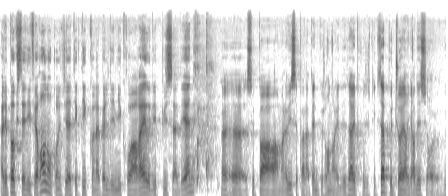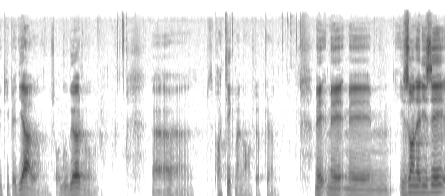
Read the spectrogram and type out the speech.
À l'époque, c'était différent, donc on utilisait la technique qu'on appelle des micro-arrêts ou des puces ADN. Euh, euh, c'est pas, à mon avis, ce n'est pas la peine que je rentre dans les détails pour vous expliquer ça. Vous pouvez toujours aller regarder sur euh, Wikipédia, sur Google. c'est pratique maintenant. Mais, mais, mais, ils ont analysé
